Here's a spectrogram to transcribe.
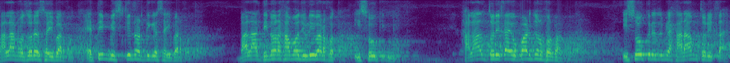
বালা নজরে চাইবার কথা, এতিম মিসকিনের দিকে চাইবার কথা, বালা দিনের খামো জুড়িবার কথা, এই চৌক নেই। হালাল তরিকায় উপার্জন করবার কথা। এই চৌকরে তুমি হারাম তরিকায়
